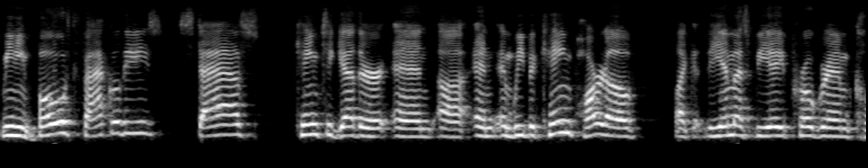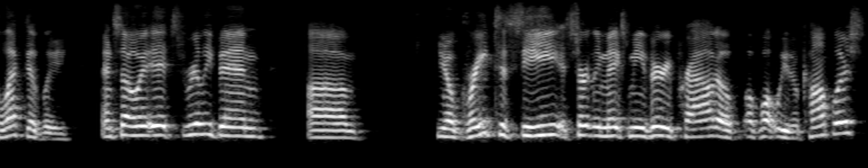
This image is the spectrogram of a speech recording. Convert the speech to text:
meaning both faculties, staffs came together and uh, and and we became part of like the MSBA program collectively. And so it's really been um, you know great to see. It certainly makes me very proud of, of what we've accomplished.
